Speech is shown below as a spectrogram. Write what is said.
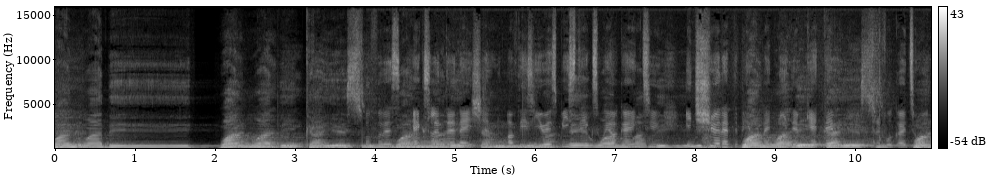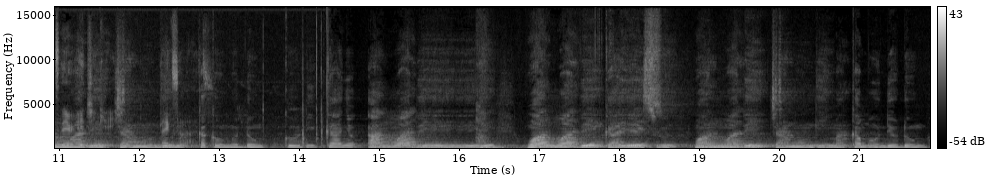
Wanwadi, Wanwadi Kayesu. So. For this excellent donation of these USB eh, sticks, we are going to ensure that the people that need them get them, and it will go towards their education. Thanks a lot. Kakungudung kudi kanyo ang worthy. One worthy ka Yesu, one worthy cha Mungu. Makamundi udung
